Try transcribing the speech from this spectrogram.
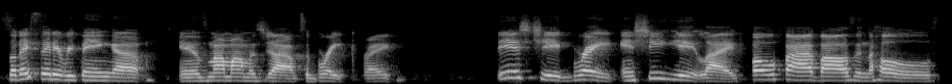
So they set everything up, and it was my mama's job to break, right? This chick break, and she get like four, five balls in the holes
